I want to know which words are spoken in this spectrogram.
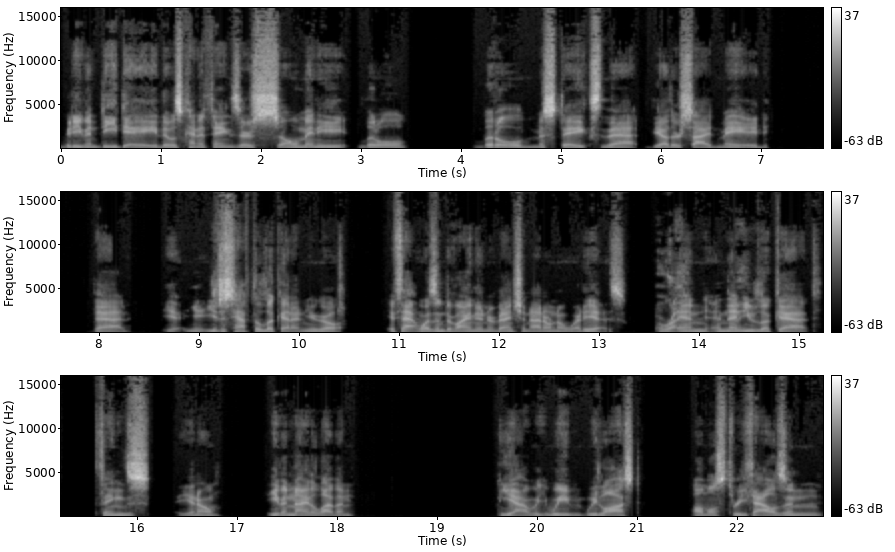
but even D-Day, those kind of things. There's so many little little mistakes that the other side made that you, you just have to look at it and you go, if that wasn't divine intervention, I don't know what is. Right. And and then right. you look at things, you know, even 9/11. Yeah, we we we lost almost 3,000,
